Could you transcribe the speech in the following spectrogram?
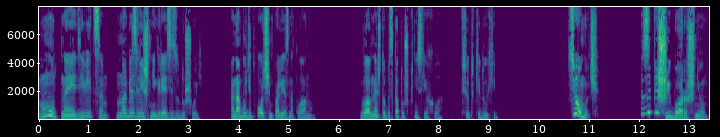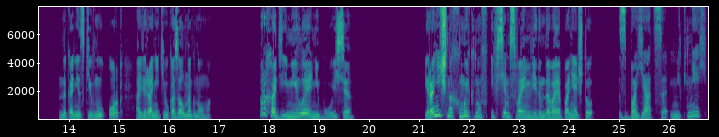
Мутная девица, но без лишней грязи за душой. Она будет очень полезна клану. Главное, чтобы с катушек не съехала. Все-таки духи. «Тёмыч, запиши барышню!» Наконец кивнул орк, а Веронике указал на гнома. «Проходи, милая, не бойся». Иронично хмыкнув и всем своим видом давая понять, что сбояться не к ней,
